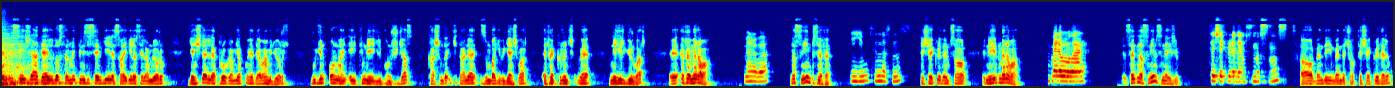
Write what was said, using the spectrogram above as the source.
Sevgili seyirciler, değerli dostlarım hepinizi sevgiyle, saygıyla selamlıyorum. Gençlerle program yapmaya devam ediyoruz. Bugün online eğitimle ilgili konuşacağız. Karşımda iki tane zımba gibi genç var. Efe Kılınç ve Nehir Gür var. E, Efe merhaba. Merhaba. Nasılsın, iyi misin Efe? İyiyim. Siz nasılsınız? Teşekkür ederim, sağ ol. E, Nehir merhaba. Merhabalar. E, sen nasılsın, iyi misin Nehir'ciğim? Teşekkür ederim. Siz nasılsınız? Sağ ol, ben de iyiyim. Ben de çok teşekkür ederim.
